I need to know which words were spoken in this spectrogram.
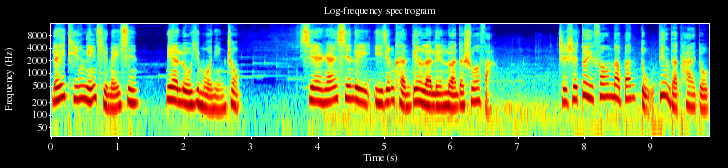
雷霆拧起眉心，面露一抹凝重，显然心里已经肯定了林鸾的说法，只是对方那般笃定的态度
